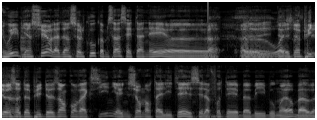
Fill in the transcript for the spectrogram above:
Oui, bien sûr. Là, d'un seul coup, comme ça, cette année, euh, bah, euh, euh, depuis, deux, depuis deux ans qu'on vaccine, il y a une surmortalité et c'est la faute des baby boomers. Bah, bah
